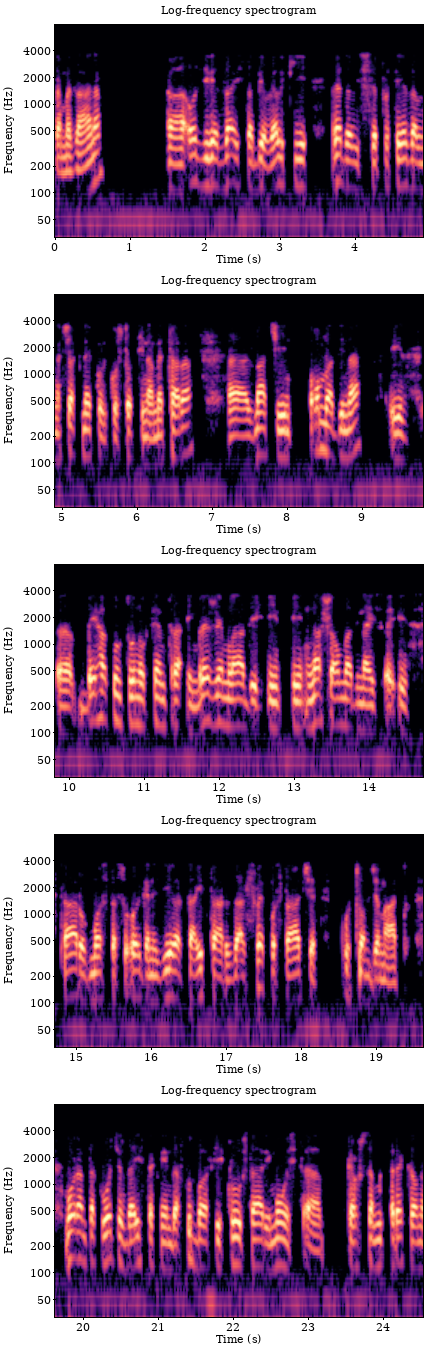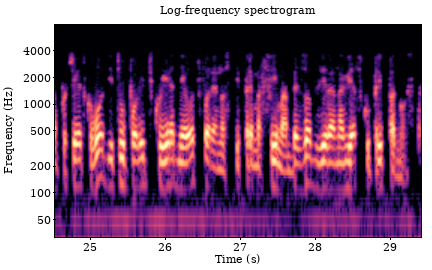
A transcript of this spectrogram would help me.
Ramazana. A, odziv je zaista bio veliki, redovi su se protezali na čak nekoliko stotina metara, a, znači omladina, iz eh, BH kulturnog centra i mreže mladih i, i naša omladina iz, iz starog mosta su organizirali taj iftar za sve postače u tom džematu. Moram također da istaknem da futbalski klub Stari Most eh, kao što sam rekao na početku, vodi tu politiku jedne otvorenosti prema svima, bez obzira na vjersku pripadnost. E,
